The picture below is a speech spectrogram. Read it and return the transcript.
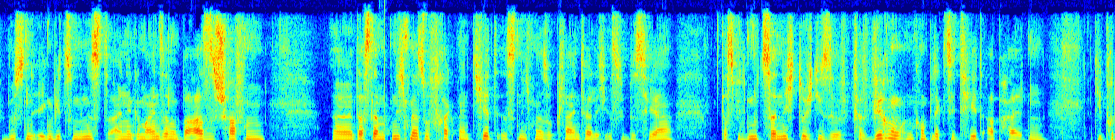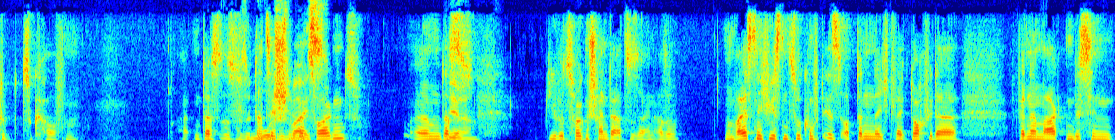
wir müssen irgendwie zumindest eine gemeinsame Basis schaffen, äh, dass damit nicht mehr so fragmentiert ist, nicht mehr so kleinteilig ist wie bisher, dass wir die Nutzer nicht durch diese Verwirrung und Komplexität abhalten, die Produkte zu kaufen. Und das ist also tatsächlich überzeugend. Ähm, dass ja. Die Überzeugung scheint da zu sein. Also man weiß nicht, wie es in Zukunft ist, ob dann nicht vielleicht doch wieder wenn der Markt ein bisschen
